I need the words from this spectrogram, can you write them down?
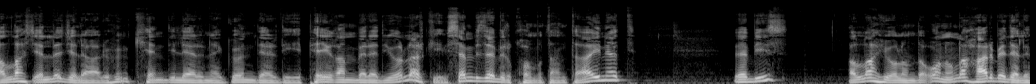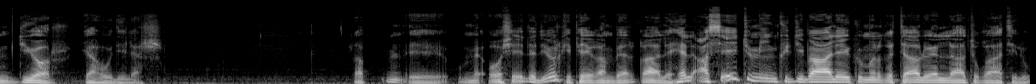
Allah Celle Celaluhu'nun kendilerine gönderdiği peygambere diyorlar ki sen bize bir komutan tayin et ve biz Allah yolunda onunla harp edelim diyor Yahudiler. Rabbim e, o şey de diyor ki peygamber gale hel aseytum in kutibe aleykumul gıtalu ella tugatilu.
